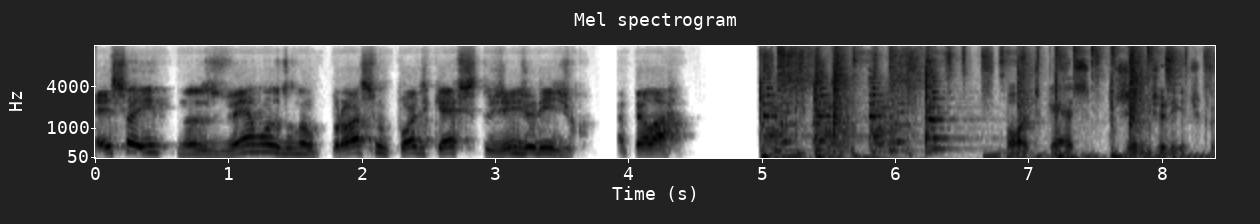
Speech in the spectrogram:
É isso aí. Nos vemos no próximo podcast do Gen Jurídico. Até lá. Podcast Gen Jurídico.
